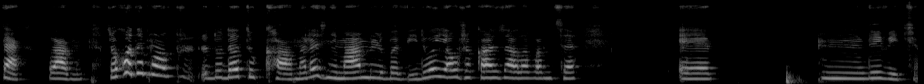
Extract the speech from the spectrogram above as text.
Так, ладно. Заходимо в додаток камера, знімаємо любе відео. Я вже казала вам це. Е, дивіться.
